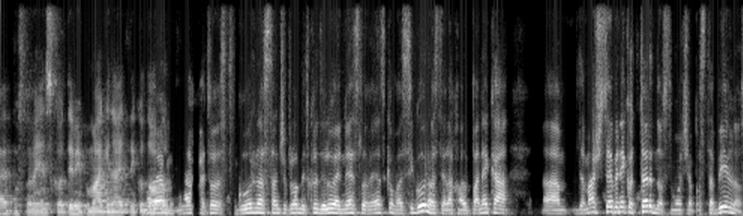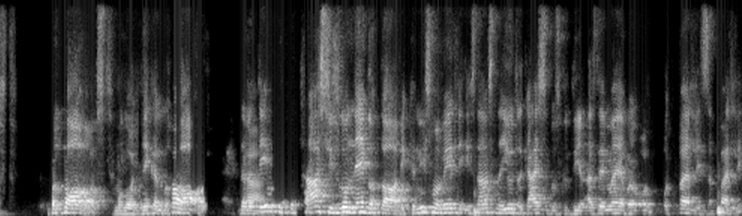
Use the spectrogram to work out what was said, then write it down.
kaj po slovensko, da mi pomaga najti neko dobro. Lahko je to sigurnost, čeprav mi tako deluje ne slovensko, ampak sigurnost je lahko ali pa neka, um, da imaš v sebi neko trdnost, moče pa stabilnost. Gotovost, mogoče neka gotovost. Da v ja. tem času zelo negotovi, ker nismo vedeli iz nas na jutro, kaj se bo zgodilo, a zdaj meje bodo odprli, zaprli,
